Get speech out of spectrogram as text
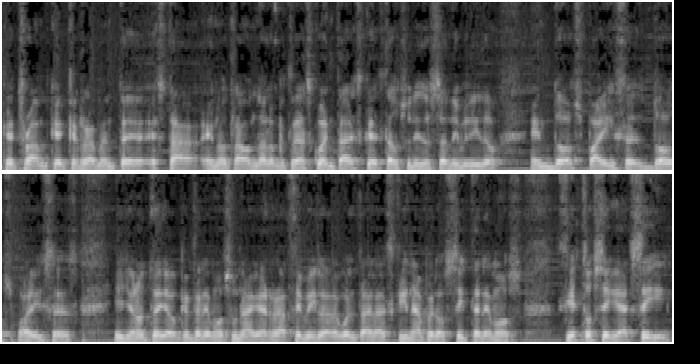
que Trump, que, que, realmente está en otra onda, lo que te das cuenta es que Estados Unidos se ha dividido en dos países, dos países. Y yo no te digo que tenemos una guerra civil a la vuelta de la esquina, pero sí tenemos, si esto sigue así,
